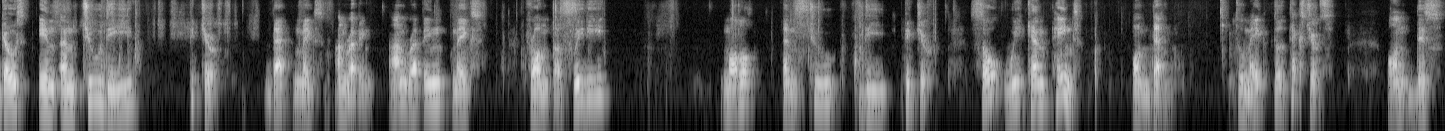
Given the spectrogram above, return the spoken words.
goes in a 2D picture. That makes unwrapping. Unwrapping makes from a 3D model and 2D picture. So we can paint on them to make the textures on this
